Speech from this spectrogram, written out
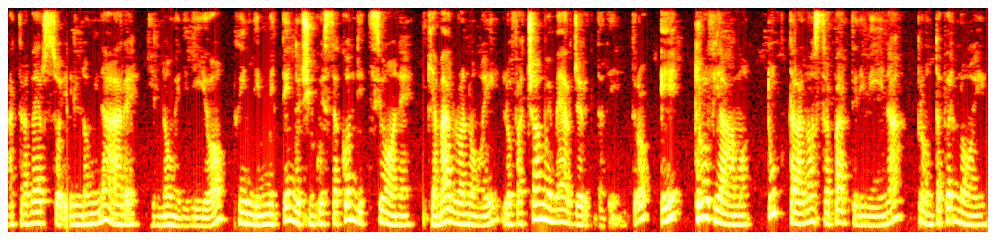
attraverso il nominare il nome di Dio, quindi mettendoci in questa condizione di chiamarlo a noi, lo facciamo emergere da dentro e troviamo tutta la nostra parte divina pronta per noi.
